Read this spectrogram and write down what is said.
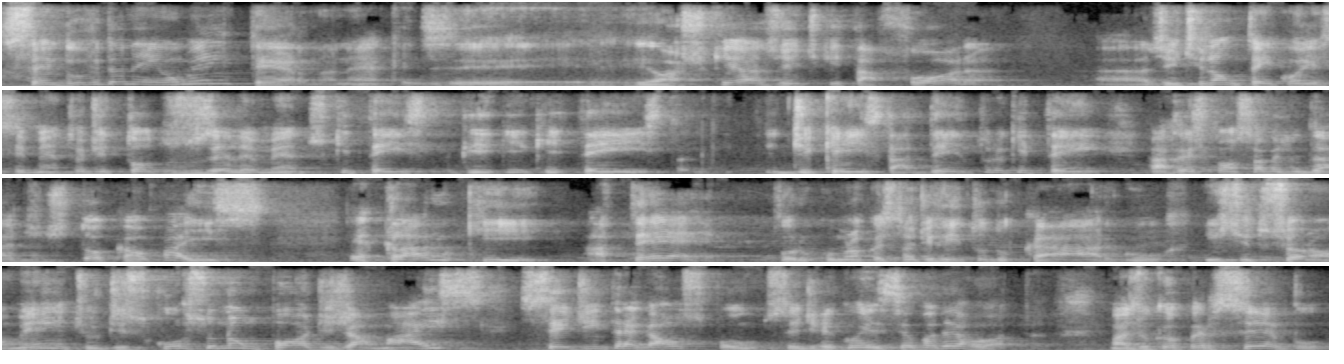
Sem dúvida nenhuma é interna, né? Quer dizer, eu acho que a gente que está fora a gente não tem conhecimento de todos os elementos que tem, que, que tem de quem está dentro e que tem a responsabilidade de tocar o país. É claro que até por como uma questão de rito do cargo, institucionalmente, o discurso não pode jamais ser de entregar os pontos, ser de reconhecer uma derrota. Mas o que eu percebo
